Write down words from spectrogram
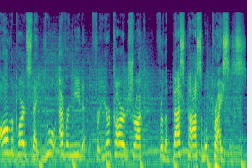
all the parts that you will ever need for your car or truck for the best possible prices?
